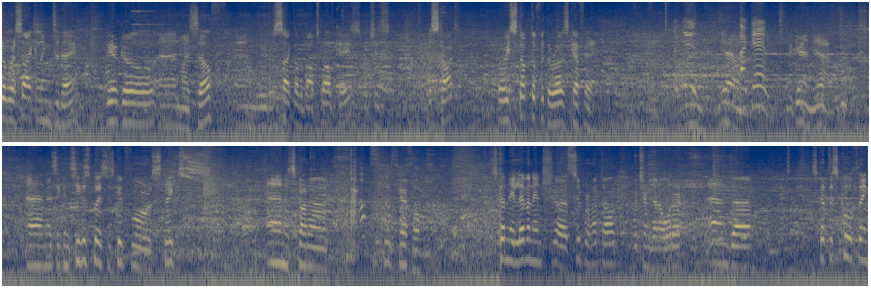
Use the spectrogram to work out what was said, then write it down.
So we're cycling today, Beer Girl and myself, and we've cycled about 12 k's, which is a start. But we stopped off at the Rose Cafe. Again. Yeah. Again. Again, yeah. And as you can see, this place is good for steaks, and it's got a. Be careful. It's got an 11-inch uh, super hot dog, which I'm gonna order, and uh, it's got this cool thing.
